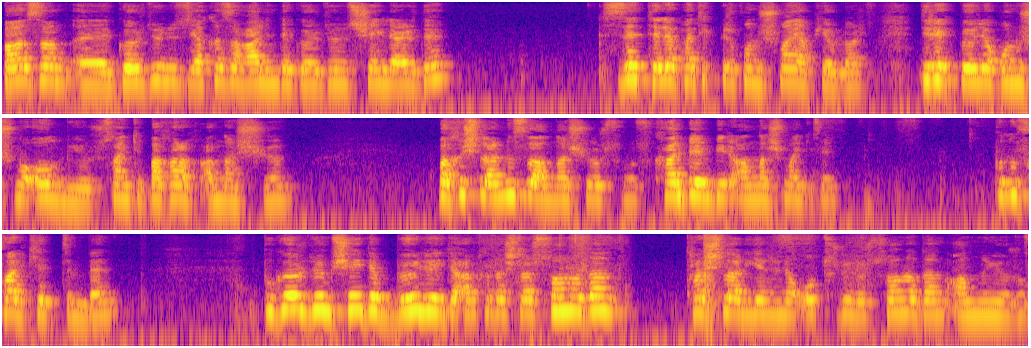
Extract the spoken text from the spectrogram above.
Bazen e, gördüğünüz yakaza halinde gördüğünüz şeylerde size telepatik bir konuşma yapıyorlar. Direkt böyle konuşma olmuyor. Sanki bakarak anlaşıyorsun. Bakışlarınızla anlaşıyorsunuz. Kalben bir anlaşma gibi. Bunu fark ettim ben. Bu gördüğüm şey de böyleydi arkadaşlar. Sonradan taşlar yerine oturuyor. Sonradan anlıyorum.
